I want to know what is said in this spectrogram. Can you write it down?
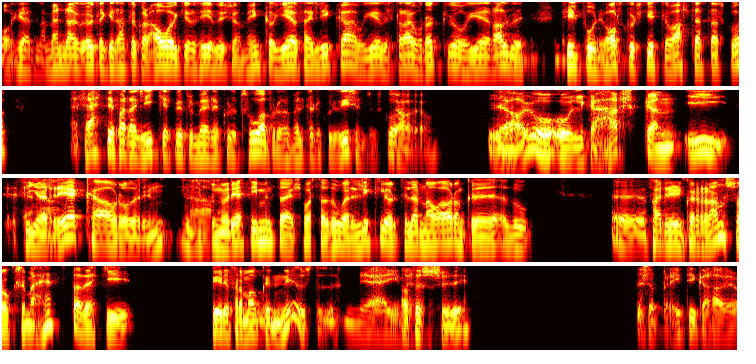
og hérna, menna auðvitað geta haft eitthvað áhaugjur og því að við séum enga og ég hef það líka og ég vil draga úr öllu og ég er alveg tilbúin í orkurskipti og allt þetta sko en þetta er farið að líkjast miklu meira einhverju trúabröðum heldur en einhverju vísindum sko já, já. Já, jú, og líka harkan í því að Já. reka áróðurinn. Þú getur nú rétt ímyndaðir hvort að þú væri líklegur til að ná árangrið að þú uh, farir í einhverja rannsók sem að hentaði ekki fyrirfram ákveðin niðurstöðu á þessu sviði. þessar breytingar hafi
